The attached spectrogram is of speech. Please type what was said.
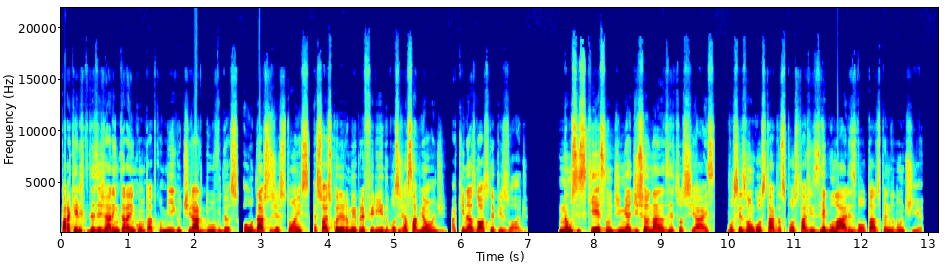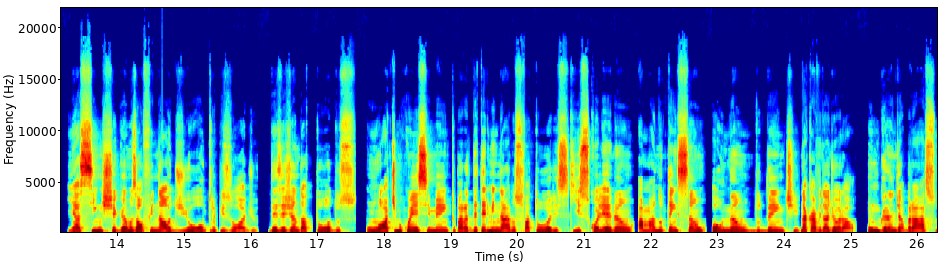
Para aqueles que desejarem entrar em contato comigo, tirar dúvidas ou dar sugestões, é só escolher o meio preferido, você já sabe onde, aqui nas notas do episódio. Não se esqueçam de me adicionar nas redes sociais, vocês vão gostar das postagens regulares voltadas para a endodontia. E assim chegamos ao final de outro episódio, desejando a todos um ótimo conhecimento para determinar os fatores que escolherão a manutenção ou não do dente na cavidade oral. Um grande abraço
